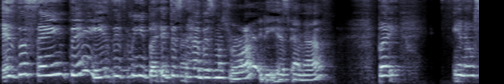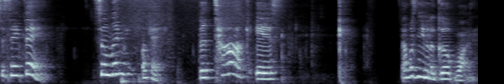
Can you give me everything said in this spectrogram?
is the same thing. It's, I mean, but it doesn't have as much variety as MF. But you know, it's the same thing. So let me okay. The talk is that wasn't even a good one.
